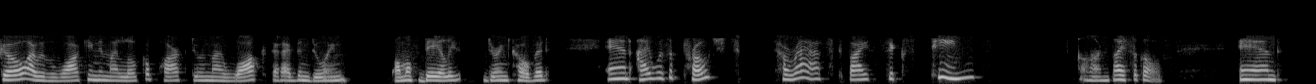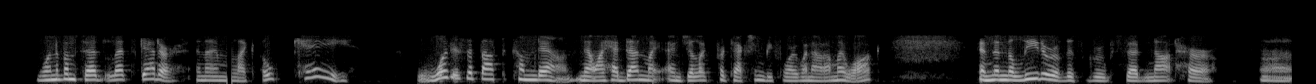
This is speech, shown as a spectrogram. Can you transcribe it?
ago, I was walking in my local park doing my walk that I've been doing almost daily during COVID. And I was approached, harassed by six teens on bicycles. And one of them said, let's get her. And I'm like, okay, what is about to come down? Now, I had done my angelic protection before I went out on my walk. And then the leader of this group said, not her. Uh,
